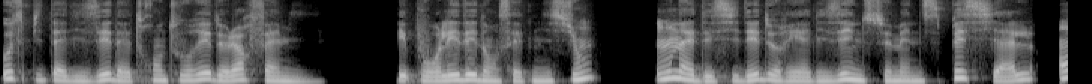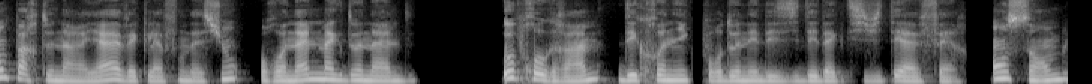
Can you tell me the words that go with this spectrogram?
hospitalisés d'être entourés de leur famille. Et pour l'aider dans cette mission, on a décidé de réaliser une semaine spéciale en partenariat avec la Fondation Ronald McDonald. Au programme, des chroniques pour donner des idées d'activités à faire ensemble,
